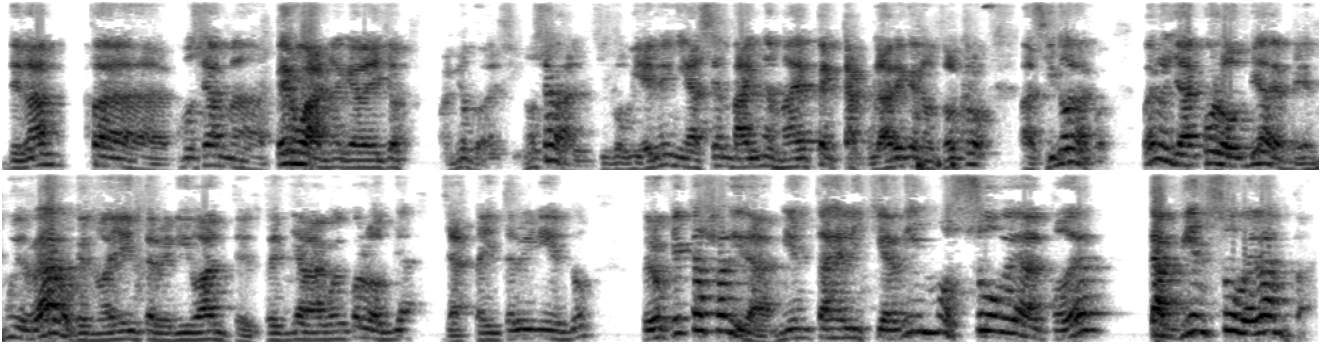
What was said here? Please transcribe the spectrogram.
del AMPA, ¿cómo se llama? Peruana, que había dicho, coño, pues si no se vale, si lo vienen y hacen vainas más espectaculares que nosotros, así no la Bueno, ya Colombia, es muy raro que no haya intervenido antes el tren de en Colombia, ya está interviniendo, pero qué casualidad, mientras el izquierdismo sube al poder, también sube el AMPA.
